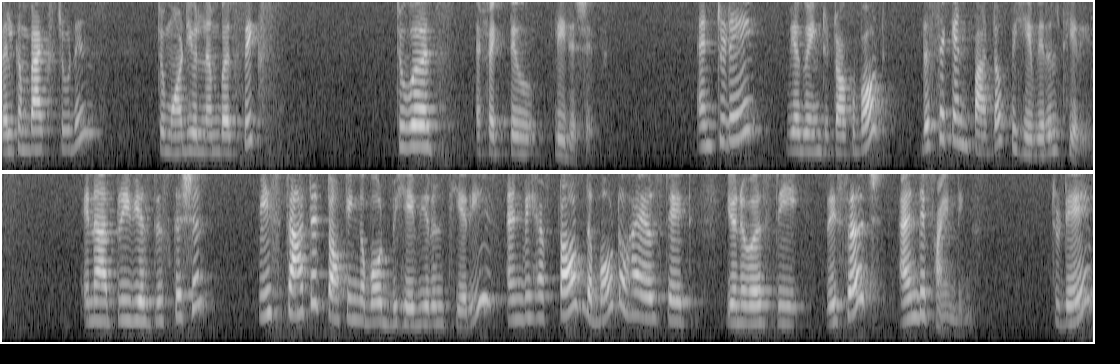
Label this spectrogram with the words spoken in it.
Welcome back students to module number 6 towards effective leadership. And today we are going to talk about the second part of behavioral theories. In our previous discussion, we started talking about behavioral theories and we have talked about Ohio State University research and the findings. Today,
